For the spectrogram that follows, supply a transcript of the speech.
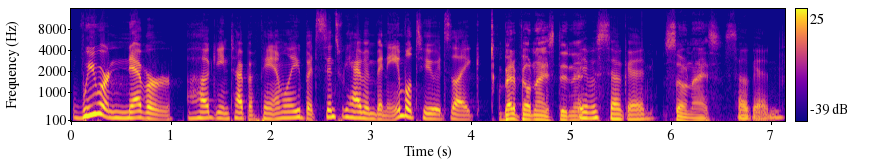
we were never a hugging type of family, but since we haven't been able to, it's like I bet it felt nice, didn't it? it was so good. so nice. So good.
